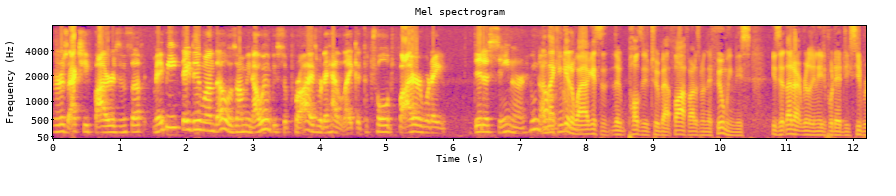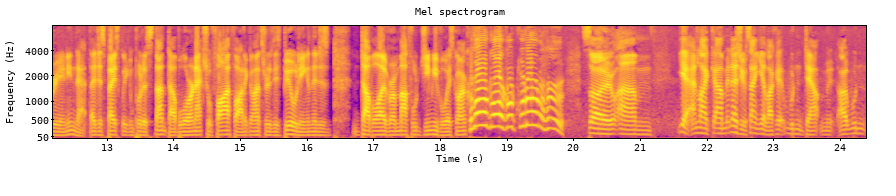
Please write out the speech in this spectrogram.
There's actually fires and stuff. Maybe they did one of those. I mean, I wouldn't be surprised where they had like a controlled fire where they did a scene or who knows. And they can get away. I guess the, the positive too about firefighters when they're filming this is that they don't really need to put Eddie Cibrian in that. They just basically can put a stunt double or an actual firefighter going through this building and then just double over a muffled Jimmy voice going, "Come on, guys, let's get out of here." So, um, yeah, and like, um, and as you were saying, yeah, like it wouldn't doubt. me- I wouldn't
